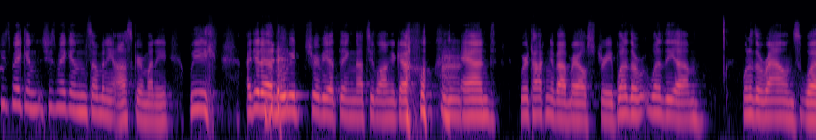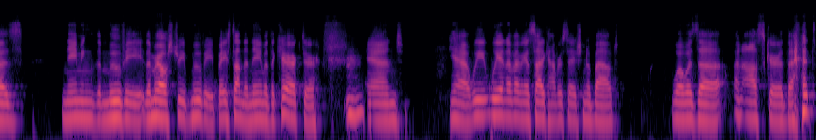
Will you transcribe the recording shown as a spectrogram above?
she's making she's making so many Oscar money. We, I did a movie trivia thing not too long ago, Mhm. and we are talking about Meryl Streep. One of the one of the um, one of the rounds was naming the movie, the Meryl Streep movie, based on the name of the character. Mhm. And yeah, we we ended up having a side conversation about what was uh, an Oscar that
